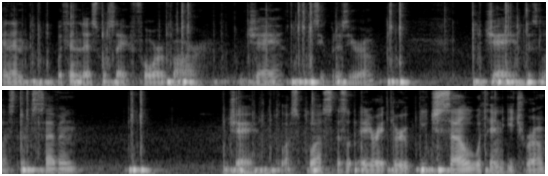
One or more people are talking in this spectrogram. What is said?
And then within this, we'll say for var j is equal to 0, j is less than 7, j plus plus. This will iterate through each cell within each row.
